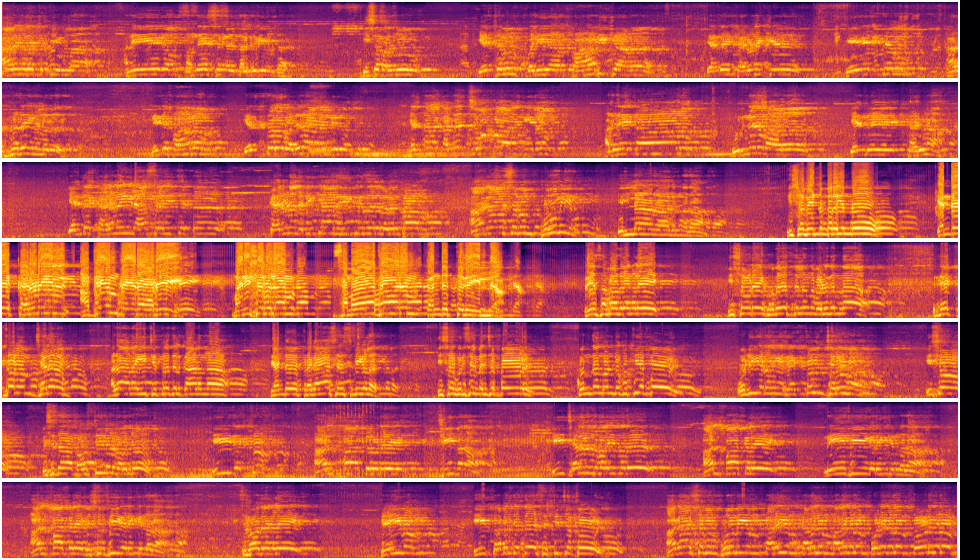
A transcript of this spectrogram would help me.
ആളുകളെ പറ്റിയുള്ള അനേകം സന്ദേശങ്ങൾ നൽകുകയുണ്ട്. ഈശ പറഞ്ഞു ഏറ്റവും വലിയ പാപിക്കാണ് എന്റെ കരുണയ്ക്ക് ഏറ്റവും അർഹതയുള്ളത്. നിന്റെ പാപം എത്ര വലുതാണെങ്കിലും എത്ര കടൽ ചുവപ്പാണെങ്കിലും അതിനേക്കാളും ഉന്നതമാണ് എന്റെ കരുണ. എന്റെ കരുണയിൽ ആശ്രയിച്ചിട്ട് കരുണ ലഭിക്കാതിരിക്കുന്നതിന് വെളുപ്പം ആകാശവും ഭൂമിയും ഇല്ലാതാകുന്നതാണ്. ഈശ വീണ്ടും പറയുന്നു എന്റെ കരുണയിൽ അഭയം തേടാതെ മനുഷ്യകുലം സമാധാനം കണ്ടെത്തുകയില്ല. പ്രിയ സഹോദരങ്ങളെ ഈശോയുടെ ഹൃദയത്തിൽ നിന്ന് ഒഴുകുന്ന രക്തവും ജലവും. അതാണ് ഈ ചിത്രത്തിൽ കാണുന്ന രണ്ട് പ്രകാശരശ്മികൾ ഈശോ കുരിശിൽ മരിച്ചപ്പോൾ കുന്തം കൊണ്ട് കുത്തിയപ്പോൾ ഒഴുകിയിറങ്ങിയ രക്തവും ജലവുമാണ്. ഈശോ വിശുദ്ധ ഫൗസ്റ്റീനോട് പറഞ്ഞു ഈ രക്തം ആത്മാക്കളുടെ ജീവനാണ്. ഈ ജലം എന്ന് പറയുന്നത് ആത്മാക്കളെ നീതീകരിക്കുന്നതാ ആത്മാക്കളെ വിശുദ്ധീകരിക്കുന്നതാ. സഹോദരങ്ങളെ ദൈവം ഈ പ്രപഞ്ചത്തെ സൃഷ്ടിച്ചപ്പോൾ ആകാശവും ഭൂമിയും കരയും കടലും മലകളും പുഴകളും തോടുകളും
